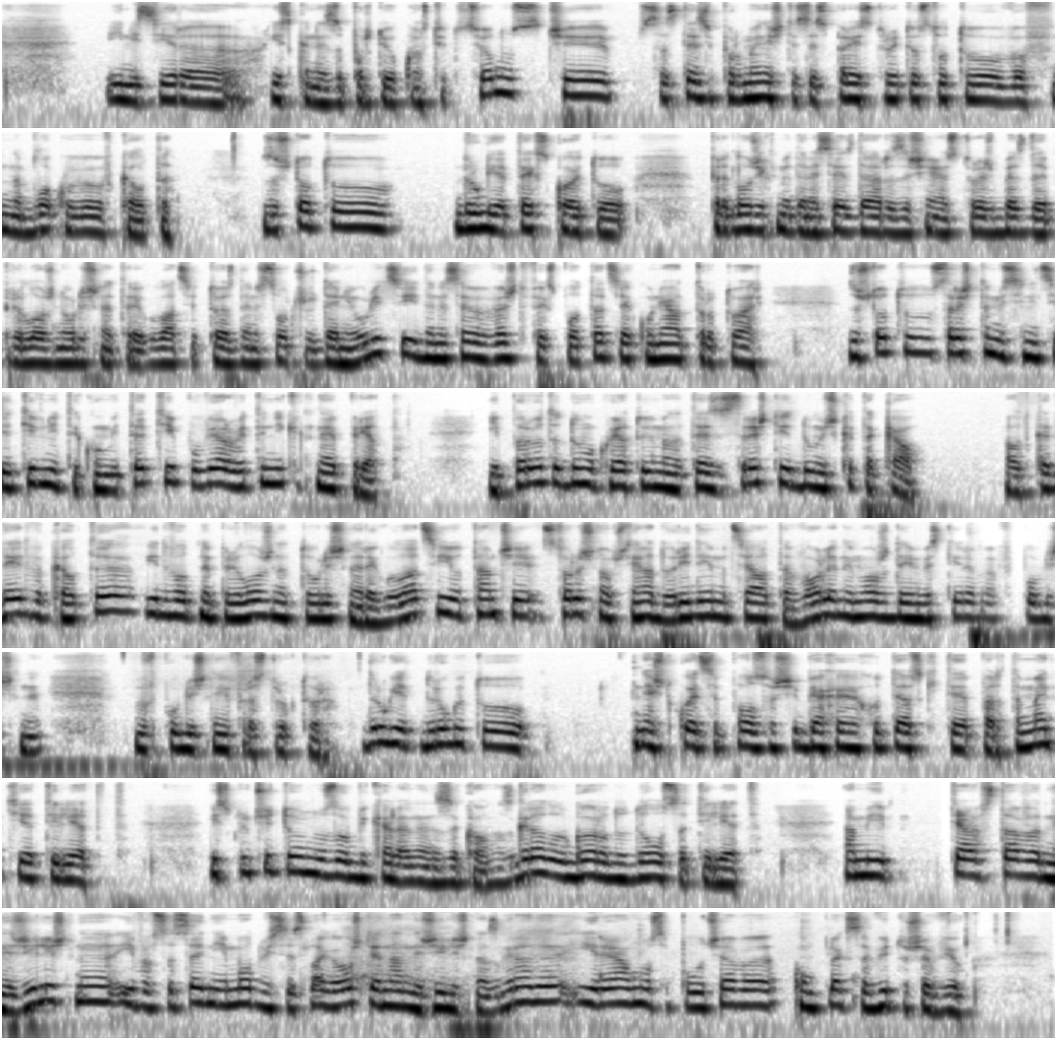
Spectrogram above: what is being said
инициира искане за противоконституционност, че с тези промени ще се спре строителството в, на блокове в кълта. Защото другия текст, който предложихме да не се издава разрешение строеж без да е приложена уличната регулация, т.е. да не са отчуждени улици и да не се въвежда в експлуатация, ако нямат тротуари. Защото срещаме с инициативните комитети, повярвайте, никак не е приятна. И първата дума, която има на тези срещи е думичката КАО. А откъде идва кълта? Идва от неприложената улична регулация и оттам, че столична община дори да има цялата воля, не може да инвестира в публична, в публична инфраструктура. Други, другото нещо, което се ползваше, бяха хотелските апартаменти и ателиетата. Изключително за обикаляне на закона. Сграда отгоре до долу с ателиета. Ами, тя става нежилищна и в съседния имот ви се слага още една нежилищна сграда и реално се получава комплекса Витоша Вю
